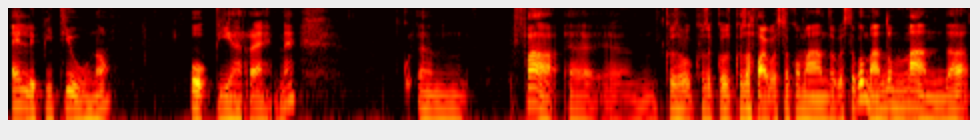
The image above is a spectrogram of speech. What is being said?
lpt1 o prn, um, fa, eh, cosa, cosa, cosa, fa questo comando? Questo comando manda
